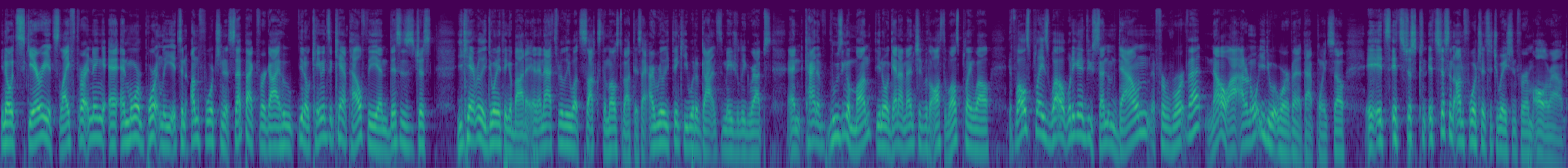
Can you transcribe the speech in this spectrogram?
you know, it's scary, it's life threatening. And, and, more importantly, it's an unfortunate setback for a guy who, you know, came into camp healthy. And this is just, you can't really do anything about it. And, and that's really what sucks the most about this. I, I really think he would have gotten some major league reps and kind of losing a month. You know, again, I mentioned with Austin Wells playing well. If Wells plays well, what are you going to do? Send him down for Rortvedt? No, I, I don't know what you do at Rortvedt at that point. So it, it's it's just it's just an unfortunate situation for him all around.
